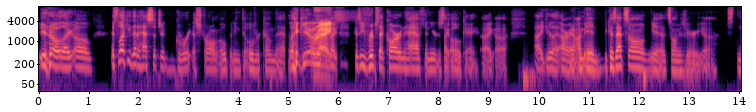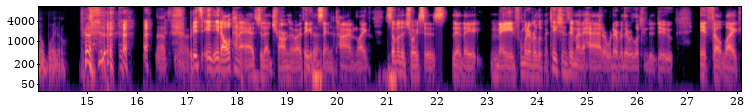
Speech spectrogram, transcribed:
you know like um it's lucky that it has such a great a strong opening to overcome that. Like you know Right. like because he rips that car in half and you're just like oh, okay. Like uh like you're like all right I'm in. Because that song yeah that song is very uh it's no bueno. That's not, but it's it, it all kind of adds to that charm though i think It at does, the same yeah. time. Like some of the choices that they made from whatever limitations they might have had or whatever they were looking to do it felt like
